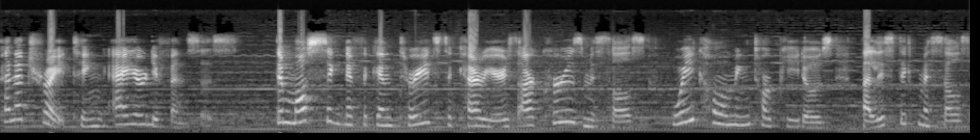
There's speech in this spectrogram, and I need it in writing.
Penetrating air defenses The most significant threats to carriers are cruise missiles, wake homing torpedoes, ballistic missiles,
